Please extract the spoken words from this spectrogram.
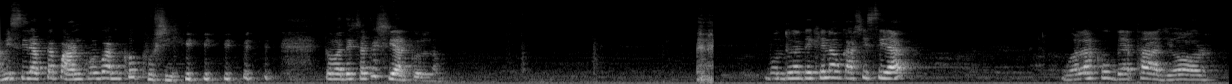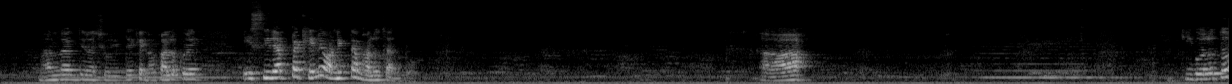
আমি সিরাপটা পান করব, আমি খুব খুশি। তোমাদের সাথে শেয়ার করলাম। বন্ধুরা দেখে নাও কাশি সিরাপ। গলা খুব ব্যথা, জ্বর, ভালো লাগছে না শরীর। দেখে নাও, ভালো করে এই সিরাপটা খেলে অনেকটা ভালো থাকব। আহ! কি বলো তো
